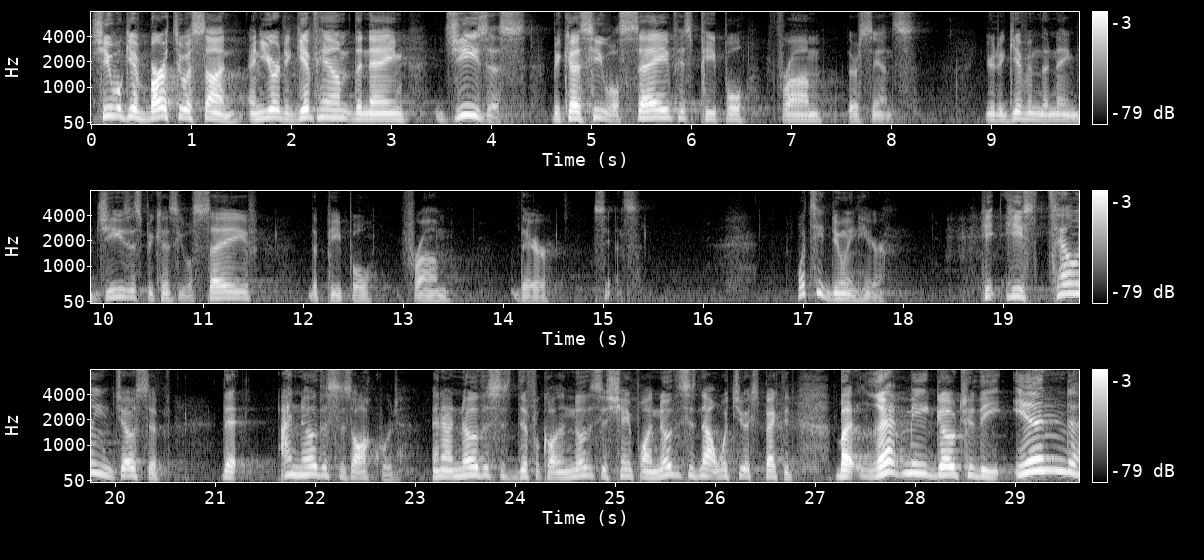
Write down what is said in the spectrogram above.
She will give birth to a son, and you are to give him the name Jesus, because he will save his people from their sins. You're to give him the name Jesus because he will save the people from their sins. What's he doing here? He, he's telling Joseph that I know this is awkward, and I know this is difficult, and I know this is shameful, I know this is not what you expected, but let me go to the end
